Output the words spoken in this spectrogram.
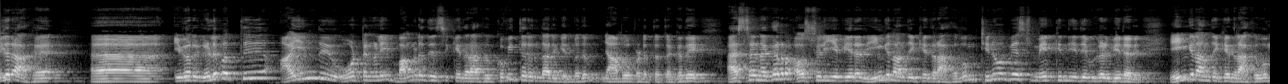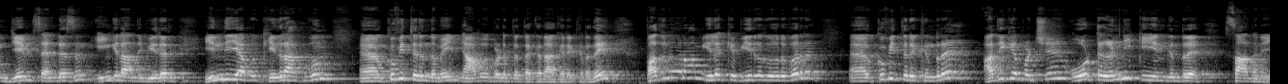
எதிராக இவர் எழுபத்து ஐந்து ஓட்டங்களை பங்களாதேஷுக்கு எதிராக குவித்திருந்தார் என்பதும் ஞாபகப்படுத்தத்தக்கது. அஸ்டநகர் ஆஸ்திரேலிய வீரர் இங்கிலாந்துக்கு எதிராகவும் டினோபெஸ்ட் மேற்கிந்திய தீவுகள் வீரர் இங்கிலாந்துக்கு எதிராகவும் ஜேம்ஸ் ஆண்டர்சன் இங்கிலாந்து வீரர் இந்தியாவுக்கு எதிராகவும் குவித்திருந்தமை ஞாபகப்படுத்தத்தக்கதாக இருக்கிறது. பதினோராம் இலக்க வீரர் ஒருவர் குவித்திருக்கின்ற அதிகபட்ச ஓட்ட எண்ணிக்கை என்கின்ற சாதனை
